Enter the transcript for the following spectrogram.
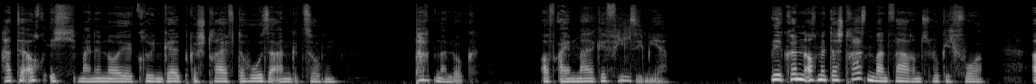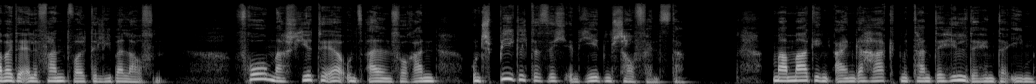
hatte auch ich meine neue grün-gelb gestreifte Hose angezogen. Partnerlook. Auf einmal gefiel sie mir. Wir können auch mit der Straßenbahn fahren, schlug ich vor, aber der Elefant wollte lieber laufen. Froh marschierte er uns allen voran und spiegelte sich in jedem Schaufenster. Mama ging eingehakt mit Tante Hilde hinter ihm,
